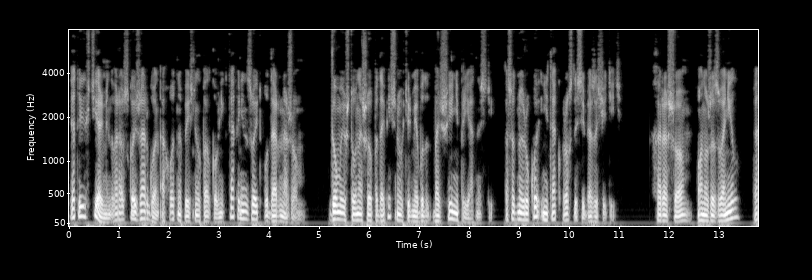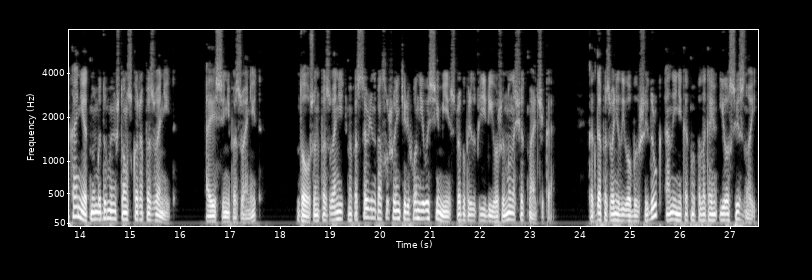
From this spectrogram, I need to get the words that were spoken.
Это их термин, воровской жаргон, охотно пояснил полковник. Так они называют удар ножом. Думаю, что у нашего подопечного в тюрьме будут большие неприятности, а с одной рукой не так просто себя защитить. Хорошо. Он уже звонил? Пока нет, но мы думаем, что он скоро позвонит. А если не позвонит? Должен позвонить. Мы поставили на прослушивание телефон его семьи, строго предупредили его жену насчет мальчика. Когда позвонил его бывший друг, а ныне, как мы полагаем, его связной,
